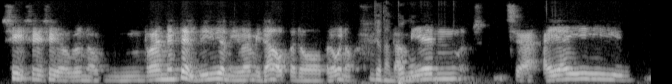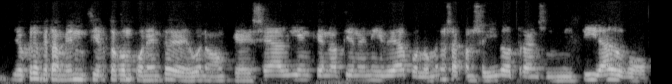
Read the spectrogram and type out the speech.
Sí, sí, sí. Bueno, realmente el vídeo ni lo he mirado, pero, pero bueno, Yo tampoco. también, o sea, ahí hay, yo creo que también un cierto componente de, bueno, aunque sea alguien que no tiene ni idea, por lo menos ha conseguido transmitir algo.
